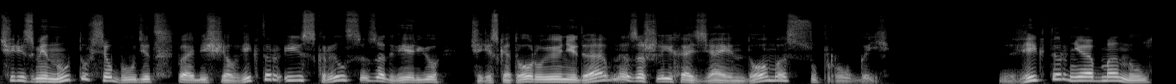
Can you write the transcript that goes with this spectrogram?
Через минуту все будет, — пообещал Виктор и скрылся за дверью, через которую недавно зашли хозяин дома с супругой. Виктор не обманул.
